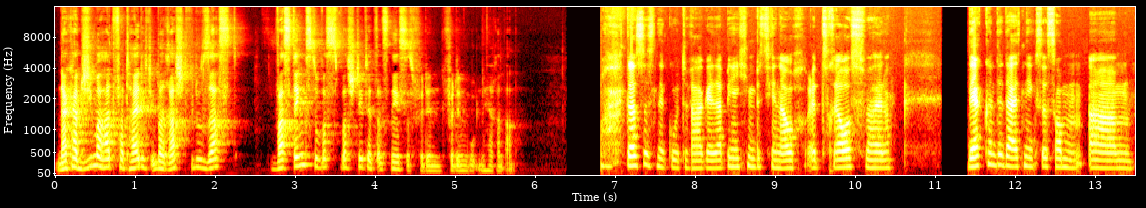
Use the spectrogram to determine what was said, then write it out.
Nakajima hat verteidigt, überrascht, wie du sagst. Was denkst du, was, was steht jetzt als nächstes für den, für den guten Herren an? Das ist eine gute Frage. Da bin ich ein bisschen auch jetzt raus, weil wer könnte da als nächstes kommen? Ähm,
